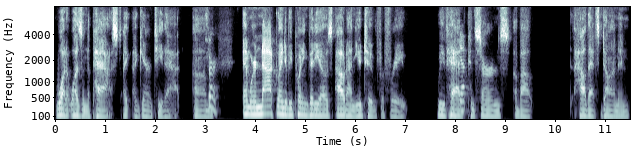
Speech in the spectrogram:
what it was in the past. I, I guarantee that. Um, sure and we're not going to be putting videos out on YouTube for free. We've had yep. concerns about how that's done. And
